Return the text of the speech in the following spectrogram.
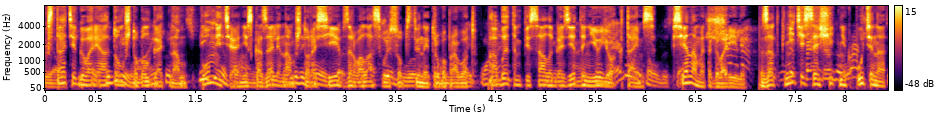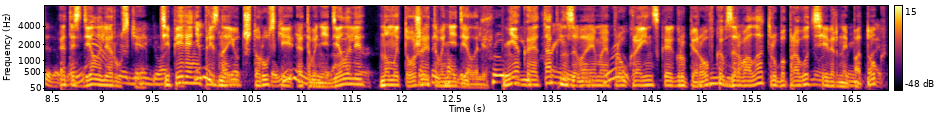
Кстати говоря о том, что был гать нам, помните, они сказали нам, что Россия взорвала свой собственный трубопровод. Об этом писала газета «Нью-Йорк Таймс». Все нам это говорили. Заткнитесь, защитник Путина, это сделали русские. Теперь они признают, что русские этого не делали, но мы тоже этого не делали. Некая так называемая проукраинская группировка взорвала трубопровод «Северный поток»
